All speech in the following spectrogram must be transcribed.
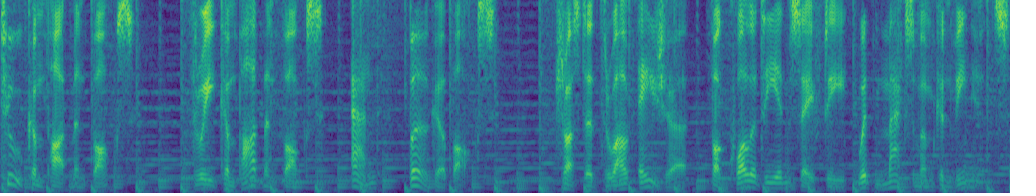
two compartment box, three compartment box and burger box. Trusted throughout Asia for quality and safety with maximum convenience.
